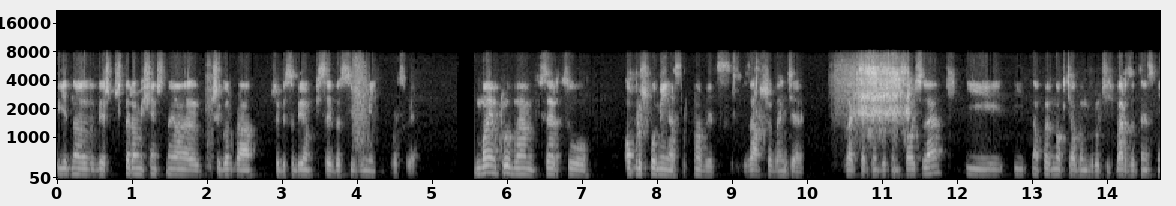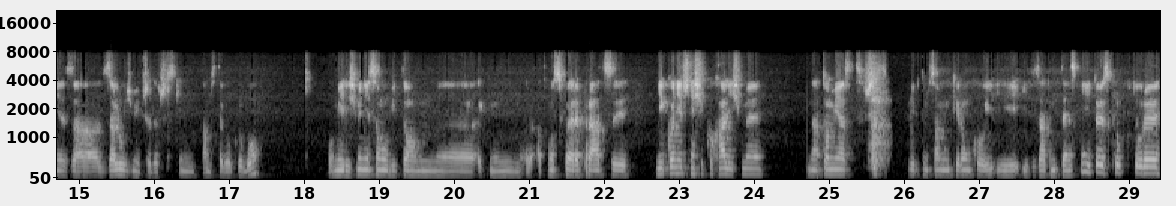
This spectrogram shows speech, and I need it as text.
jedno, wiesz, czteromiesięczna przygoda, żeby sobie ją wpisać do CV mnie nie interesuje. Moim klubem w sercu, oprócz płomienia Sosnowiec, zawsze będzie Będzie w koźle i, i na pewno chciałbym wrócić. Bardzo tęsknię za, za ludźmi przede wszystkim tam z tego klubu, bo mieliśmy niesamowitą e, atmosferę pracy. Niekoniecznie się kochaliśmy, natomiast wszyscy byli w tym samym kierunku i, i za tym tęsknię. I to jest klub, który,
